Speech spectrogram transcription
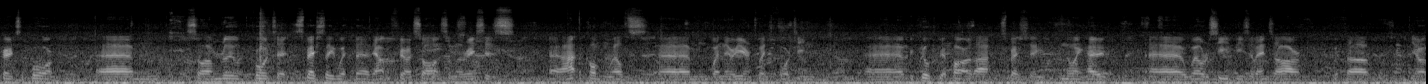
crowd support. Um, so I'm really looking forward to it, especially with uh, the atmosphere I saw at some of the races uh, at the Commonwealths um, when they were here in 2014. Uh, it'd be cool to be a part of that, especially knowing how uh, well received these events are with a you know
